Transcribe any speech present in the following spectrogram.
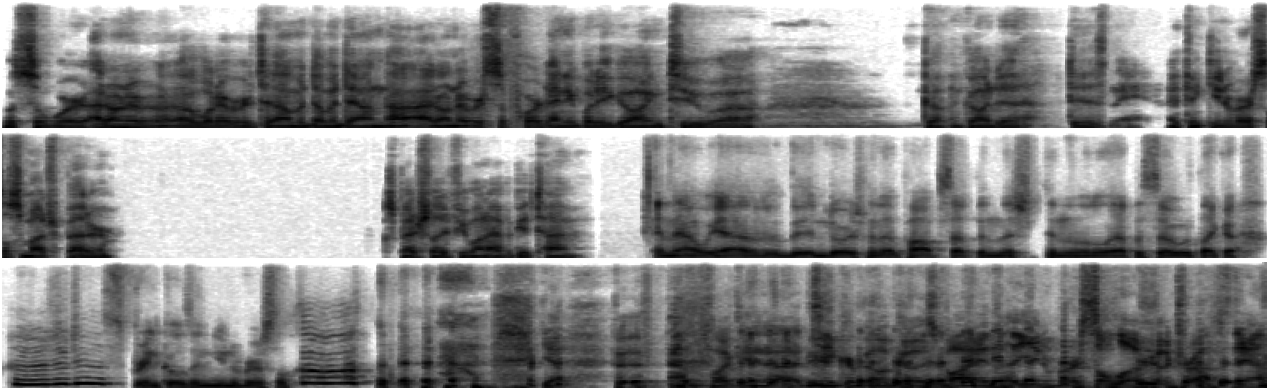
what's the word? I don't ever. Uh, whatever. I'm a dumb it down. I, I don't ever support anybody going to uh, go, going to Disney. I think Universal's much better, especially if you want to have a good time. And now we have the endorsement that pops up in the sh- in the little episode with like a sprinkles and Universal. yeah, fucking uh, Tinkerbell goes by and the Universal logo drops down.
